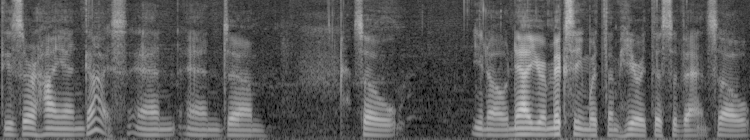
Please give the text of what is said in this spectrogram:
these are high-end guys, and and um, so you know now you're mixing with them here at this event. So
